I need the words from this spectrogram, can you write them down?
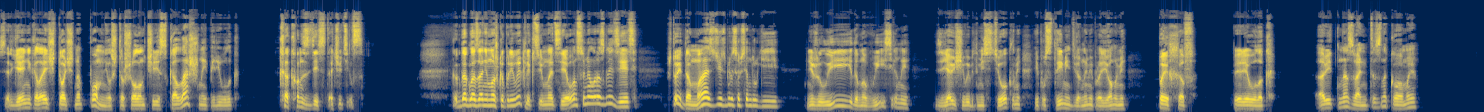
Сергей Николаевич точно помнил, что шел он через Калашный переулок. Как он здесь-то очутился? Когда глаза немножко привыкли к темноте, он сумел разглядеть, что и дома здесь были совсем другие, нежилые, давно выселенные, зияющие выбитыми стеклами и пустыми дверными проемами. Пыхов переулок. А ведь название-то знакомое.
